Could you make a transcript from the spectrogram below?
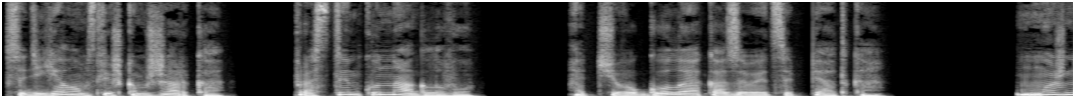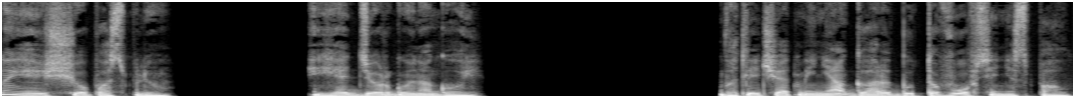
С одеялом слишком жарко, простынку на голову, отчего голая оказывается пятка. Можно я еще посплю? Я дергаю ногой. В отличие от меня, Гаррет будто вовсе не спал.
